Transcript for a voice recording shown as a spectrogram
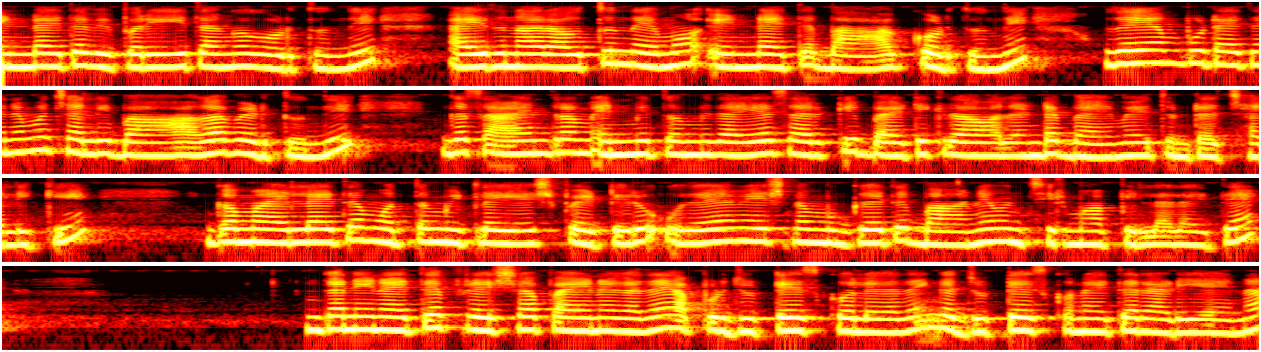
ఎండ అయితే విపరీతంగా కొడుతుంది. ఐదున్నర అవుతుందేమో ఎండ అయితే బాగా కొడుతుంది. ఉదయం పూట అయితేనేమో చలి బాగా పెడుతుంది. ఇంకా సాయంత్రం ఎనిమిది తొమ్మిది అయ్యేసరికి బయటికి రావాలంటే భయం అవుతుంటుంది చలికి. ఇంకా మా ఇల్లు అయితే మొత్తం ఇట్లా వేసి పెట్టిరు ఉదయం వేసిన ముగ్గు అయితే బాగానే ఉంచిరు మా పిల్లలైతే. ఇంకా నేనైతే ఫ్రెష్ అప్ అయినా కదా అప్పుడు జుట్టు వేసుకోలే కదా ఇంకా జుట్టు వేసుకొని అయితే రెడీ అయినా.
